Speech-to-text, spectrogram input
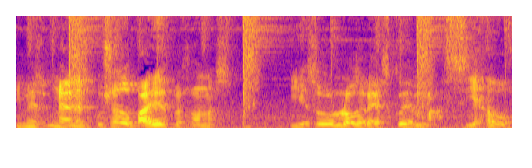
Y me, me han escuchado varias personas. Y eso lo agradezco demasiado.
